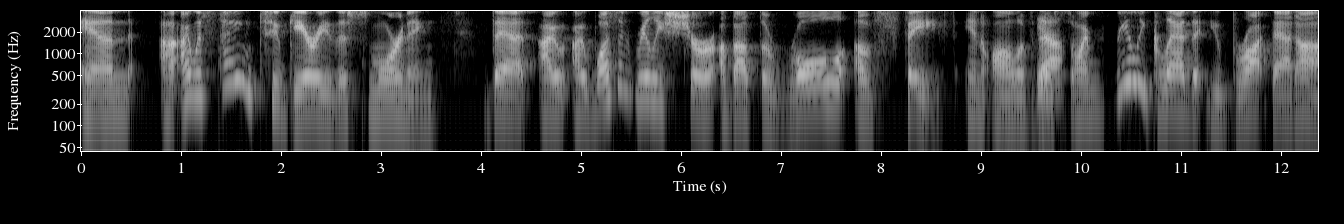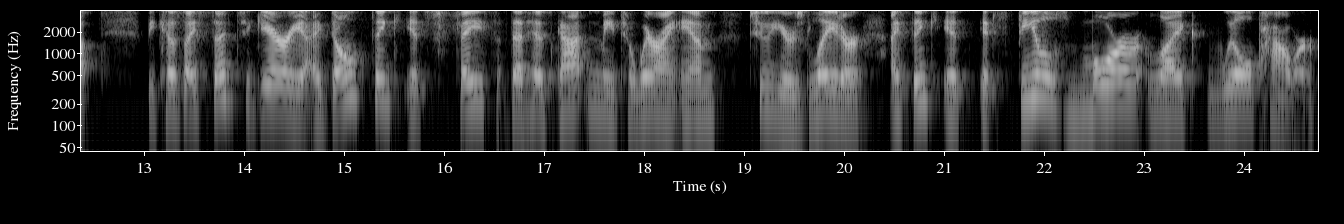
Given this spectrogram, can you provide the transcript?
And uh, I was saying to Gary this morning that I, I wasn't really sure about the role of faith in all of this. Yeah. So I'm really glad that you brought that up because I said to Gary, I don't think it's faith that has gotten me to where I am two years later. I think it it feels more like willpower.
